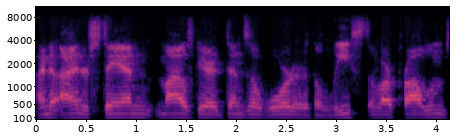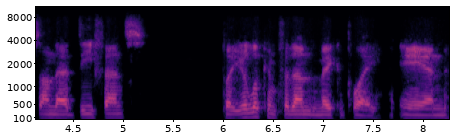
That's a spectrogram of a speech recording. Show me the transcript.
I know I understand Myles Garrett, Denzel Ward are the least of our problems on that defense but you're looking for them to make a play. And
